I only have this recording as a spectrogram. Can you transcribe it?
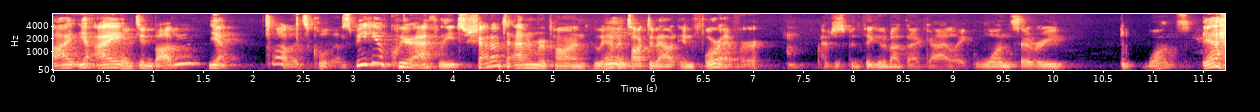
I yeah And I it didn't bother you? yeah. Oh, that's cool then. Speaking of queer athletes, shout out to Adam Rippon, who we haven't Mm. talked about in forever. I've just been thinking about that guy like once every once. Yeah.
